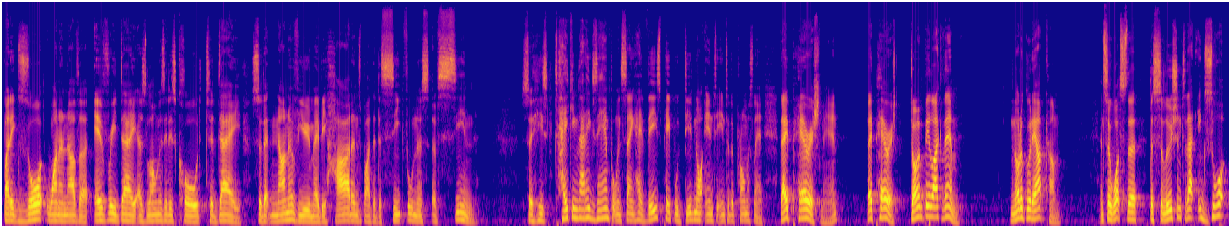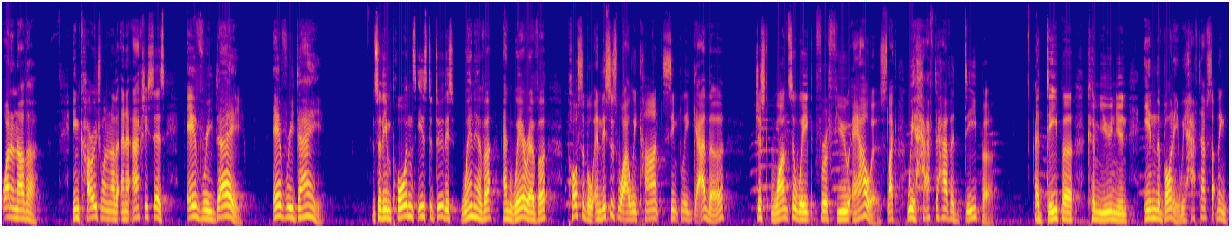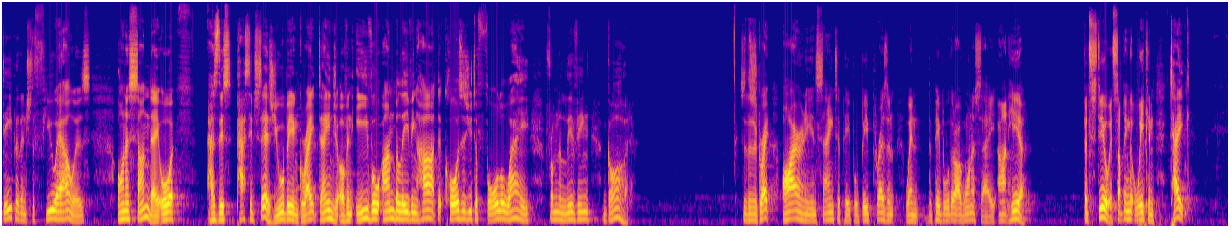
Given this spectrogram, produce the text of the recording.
but exhort one another every day as long as it is called today, so that none of you may be hardened by the deceitfulness of sin. So he's taking that example and saying, hey, these people did not enter into the promised land. They perished, man. They perished. Don't be like them. Not a good outcome. And so, what's the, the solution to that? Exhort one another, encourage one another. And it actually says, every day every day. And so the importance is to do this whenever and wherever possible. And this is why we can't simply gather just once a week for a few hours. Like we have to have a deeper, a deeper communion in the body. We have to have something deeper than just a few hours on a Sunday or as this passage says, you will be in great danger of an evil, unbelieving heart that causes you to fall away from the living God. So there's a great irony in saying to people, be present when the people that I want to say aren't here. But still, it's something that we can take.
